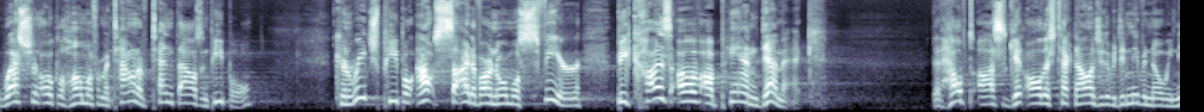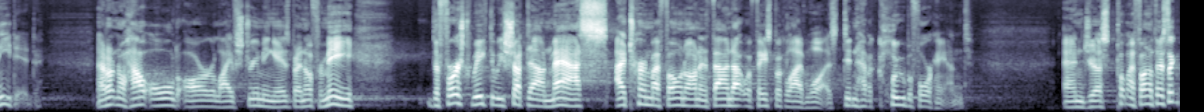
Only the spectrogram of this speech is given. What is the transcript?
Western Oklahoma, from a town of 10,000 people, can reach people outside of our normal sphere because of a pandemic that helped us get all this technology that we didn't even know we needed? Now, I don't know how old our live streaming is, but I know for me, the first week that we shut down Mass, I turned my phone on and found out what Facebook Live was. Didn't have a clue beforehand. And just put my phone out there. It's like,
